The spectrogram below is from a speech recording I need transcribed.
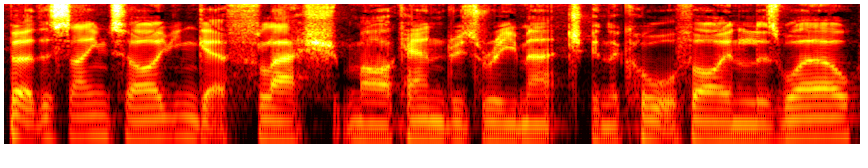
But at the same time, you can get a flash Mark Andrews rematch in the quarter final as well.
